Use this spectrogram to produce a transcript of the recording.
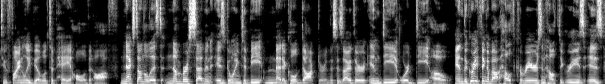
to finally be able to pay all of it off. Next on the list, number seven is going to be medical doctor, and this is either MD or DO. And the great thing about health careers and health degrees is,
